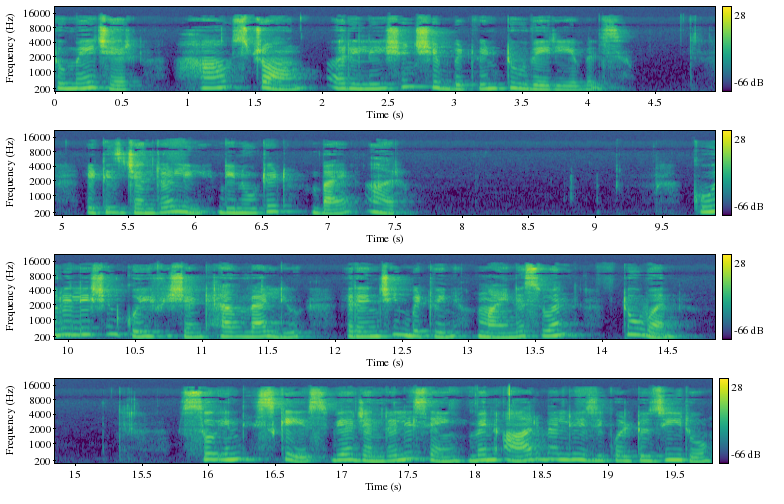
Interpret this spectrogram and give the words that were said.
to measure how strong a relationship between two variables. It is generally denoted by R. Correlation coefficient have value ranging between minus 1 to 1 so in this case, we are generally saying when R value is equal to 0,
